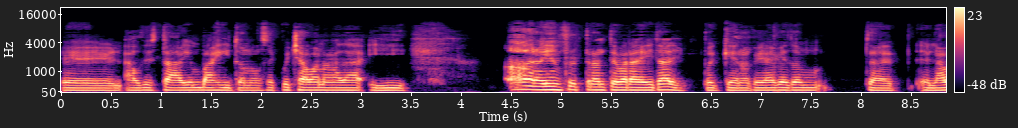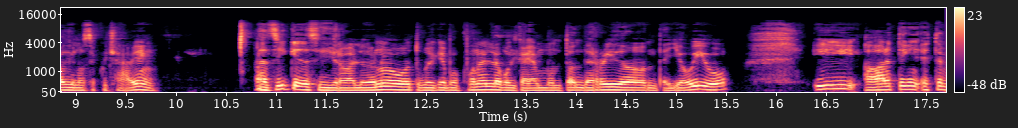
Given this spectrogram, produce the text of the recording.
el audio estaba bien bajito, no se escuchaba nada y ahora era bien frustrante para editar porque no quería que todo el, audio no se escuchaba bien. Así que decidí grabarlo de nuevo, tuve que posponerlo porque había un montón de ruido donde yo vivo. Y ahora este, este es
